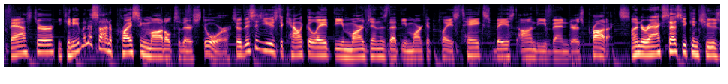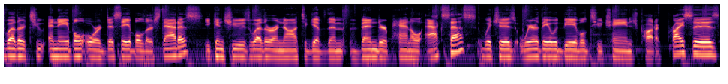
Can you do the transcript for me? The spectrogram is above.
faster. You can even assign a pricing model to their store. So this is used to calculate the margins that the marketplace takes based on the vendor products. Under Access, you can choose whether to enable or disable their status. You can choose whether or not to give them vendor panel access, which is where they would be able to change product prices,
